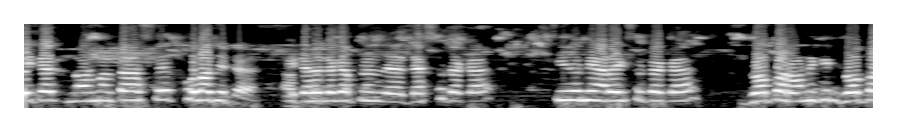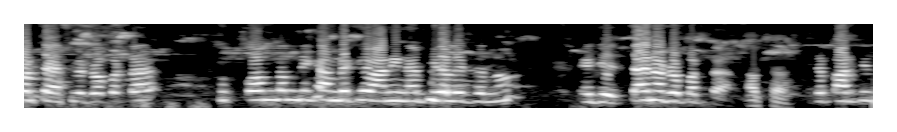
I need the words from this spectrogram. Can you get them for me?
এইটা নর্মালটা আছে খোলা যেটা এটা হলে আপনার দেড়শো টাকা। চিরুনি আড়াইশো টাকা। ড্রপার অনেকেই ড্রপার চাই আসলে ড্রপারটা খুব কম দাম দেখে আমরা কেউ আনি না বিড়ালের জন্য। এই যে চায়না ড্রপারটা আচ্ছা। এটা পার পিস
